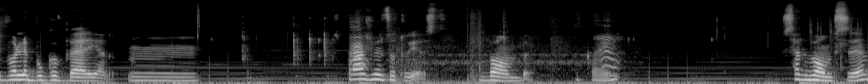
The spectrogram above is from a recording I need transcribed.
czy wolę Book of Belial? Mm. Sprawdźmy, co tu jest. Bomby. Okej. Sad bombsy.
